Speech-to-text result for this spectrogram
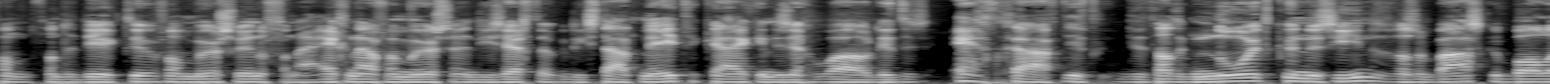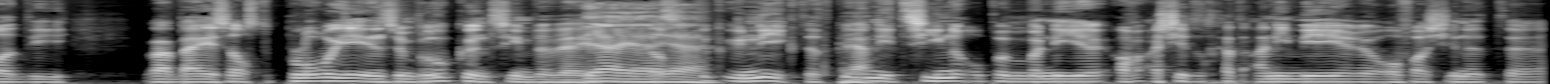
van, van de directeur van Mercer in, of van de eigenaar van Mercer. En die zegt ook, die staat mee te kijken en die zegt: Wauw, dit is echt gaaf. Dit, dit had ik nooit kunnen zien. Het was een basketballer die. Waarbij je zelfs de plooien in zijn broek kunt zien bewegen. Ja, ja, dat is ja. natuurlijk uniek. Dat kun je niet zien op een manier. Of als je het gaat animeren. Of als je het, uh,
